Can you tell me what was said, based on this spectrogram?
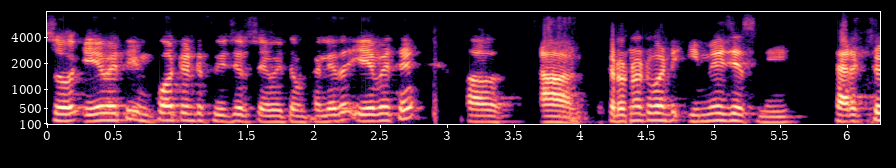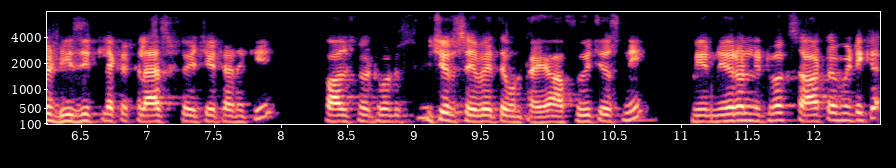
so ఏవైతే ఇంపార్టెంట్ ఫీచర్స్ ఏవైతే ఉంటాయో లేదా ఏవైతే ఇక్కడ ఉన్నటువంటి ఇమేజెస్ని కరెక్ట్ డిజిట్ లెక్క క్లాసిఫై చేయడానికి కావాల్సినటువంటి ఫీచర్స్ ఏవైతే ఉంటాయో ఆ ఫీచర్స్ని మీరు న్యూరల్ నెట్వర్క్స్ ఆటోమేటిక్గా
